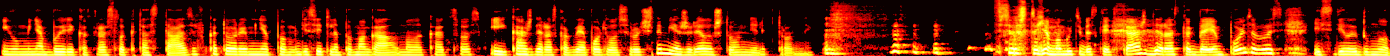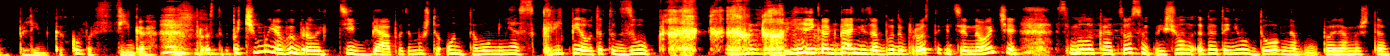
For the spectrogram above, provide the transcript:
и у меня были как раз лактостазы, в которые мне пом- действительно помогал молокоотсос. И каждый раз, когда я пользовалась ручным, я жалела, что он не электронный. Все, что я могу тебе сказать, каждый раз, когда я им пользовалась, я сидела и думала, блин, какого фига? Просто почему я выбрала тебя? Потому что он там у меня скрипел, вот этот звук. Я никогда не забуду просто эти ночи с молокоотсосом. Еще ну, это неудобно, потому что,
